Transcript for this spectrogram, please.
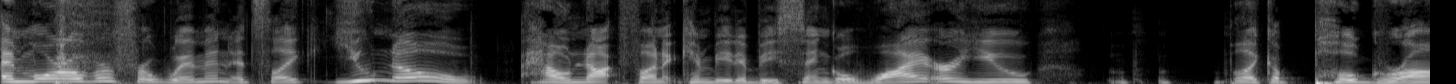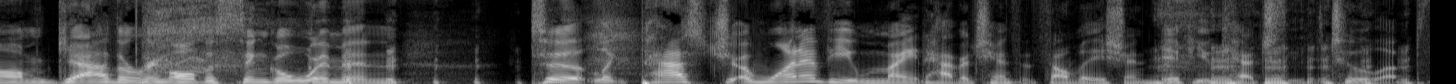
and moreover, for women, it's like you know how not fun it can be to be single. Why are you like a pogrom gathering all the single women? To like pass, one of you might have a chance at salvation if you catch these tulips.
